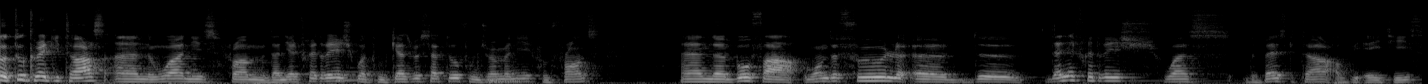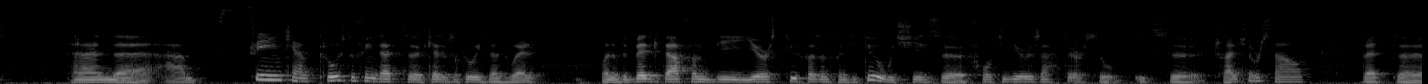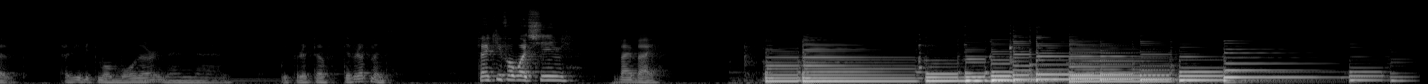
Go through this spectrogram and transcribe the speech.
two great guitars, and one is from Daniel Friederich, one from Kazuo Sato from Germany, from France, and uh, both are wonderful. Uh, the Daniel Friederich was the best guitar of the 80s, and uh, I think I'm close to think that uh, Sato is as well one of the best guitar from the years 2022, which is uh, 40 years after. So it's a traditional sound, but uh, a little bit more modern and uh, with a lot of development. Thank you for watching. Bye bye.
